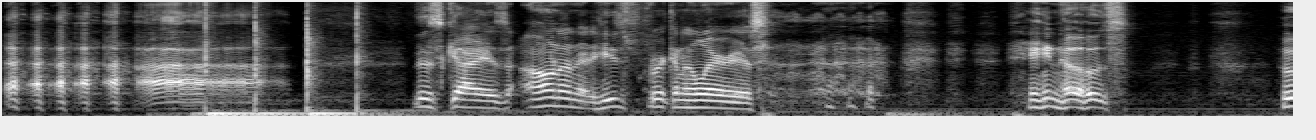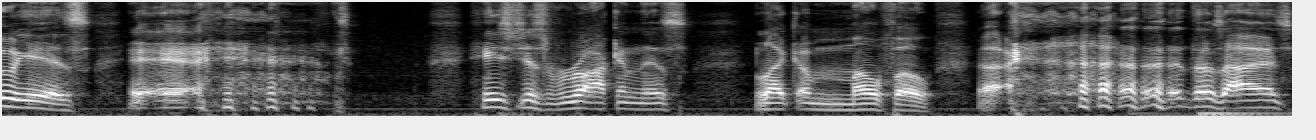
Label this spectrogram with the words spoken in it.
this guy is owning it. He's freaking hilarious. He knows who he is. He's just rocking this like a mofo. Uh, those eyes,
